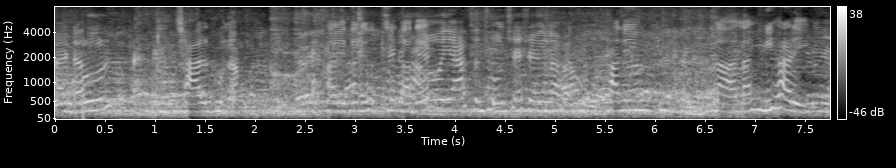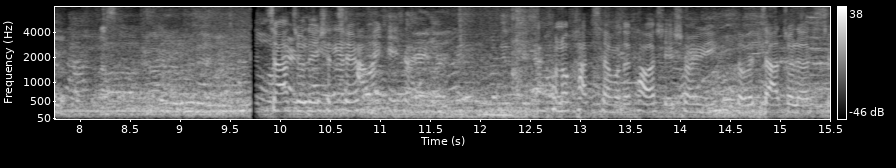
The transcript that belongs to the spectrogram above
আর এটা গরুর ঝাল ভুনা। আর এদিকে হচ্ছে তাদের আছে ঝোল শেষ হয়ে গেলে। হানি না না নিহারি চা চলে এসেছে। এখনও খাচ্ছে আমাদের খাওয়া শেষ হয়নি তবে চা চলে আসছে।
